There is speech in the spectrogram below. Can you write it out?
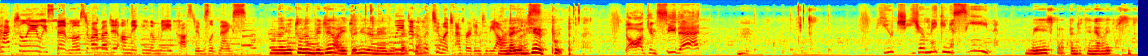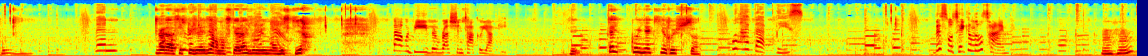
Actually, we spent most of our budget on making the maid costumes look nice. On a mis tout notre budget dans les tenues de maid. We didn't put too much effort into the On a octopus. négligé le poulpe. Oh, I can see that. You're making a scene. Oui, c'est pas la peine de t'énerver pour si peu. Then Voilà, c'est ce que j'allais dire. Dans ce cas-là, il vaut mieux demander ce qu'il y a. That would be the Russian takoyaki. Des russes. we'll have that, please. This will take a little time. Mhm.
